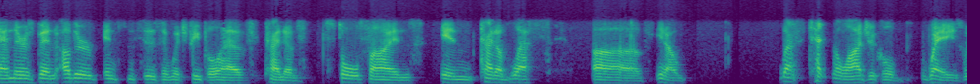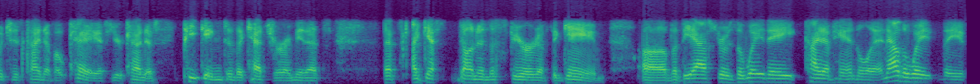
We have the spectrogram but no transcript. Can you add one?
and there's been other instances in which people have kind of stole signs in kind of less uh, you know less technological ways, which is kind of okay if you're kind of peeking to the catcher. I mean, that's that's I guess done in the spirit of the game. Uh, but the Astros, the way they kind of handle it, and now the way they've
